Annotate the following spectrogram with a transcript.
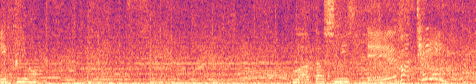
行くよ。私にレーバテイン。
